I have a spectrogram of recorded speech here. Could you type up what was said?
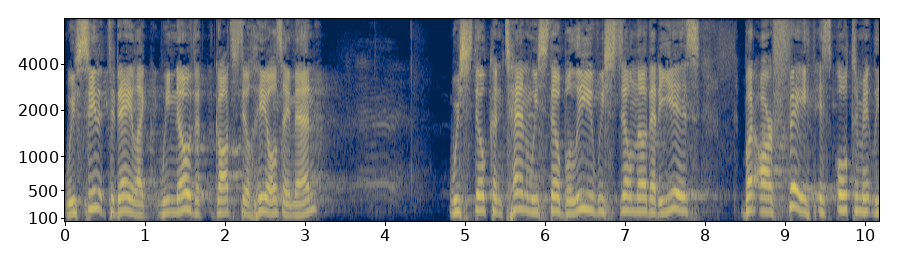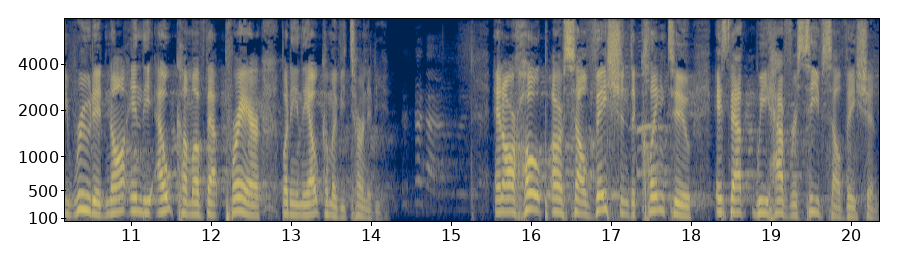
We've seen it today, like we know that God still heals, amen? We still contend, we still believe, we still know that He is, but our faith is ultimately rooted not in the outcome of that prayer, but in the outcome of eternity. And our hope, our salvation to cling to is that we have received salvation.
